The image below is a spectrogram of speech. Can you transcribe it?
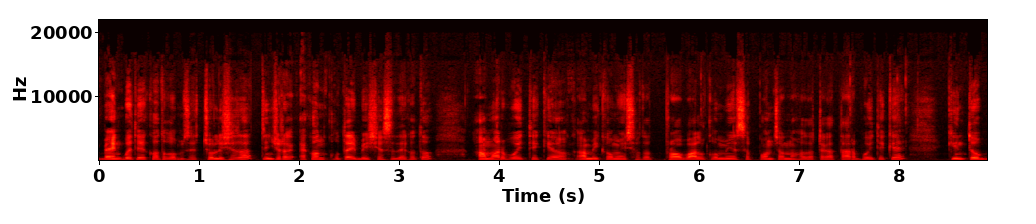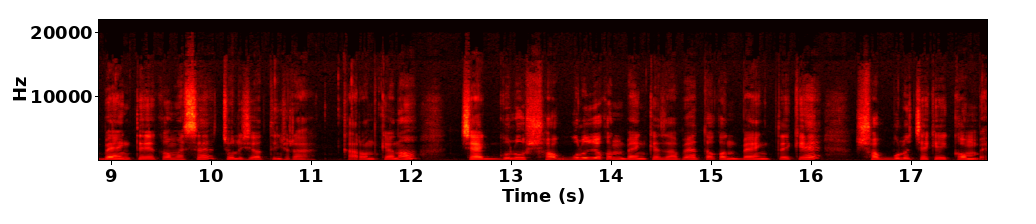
ব্যাংক বই থেকে কত কমছে? চল্লিশ হাজার? তিনশো টাকা। এখন কোথায় বেশি আছে দেখো তো? আমার বই থেকে আমি কমিয়েছি অর্থাৎ প্রবাল কমিয়েছে পঞ্চান্ন হাজার টাকা, তার বই থেকে কিন্তু ব্যাংক থেকে কমেছে চল্লিশ হাজার তিনশো টাকা। কারণ কেন? চেকগুলো, সবগুলো যখন ব্যাংকে যাবে, তখন ব্যাংক থেকে সবগুলো চেকেই কমবে।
